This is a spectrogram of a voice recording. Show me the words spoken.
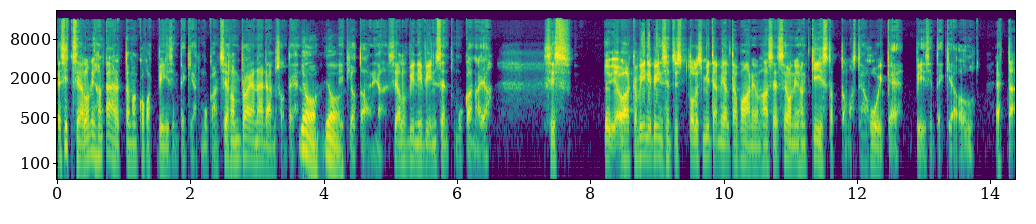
Ja sitten siellä on ihan äärettömän kovat biisintekijät mukana. Siellä on Brian Adams on tehnyt joo, joo. niitä jotain ja siellä on Vinnie Vincent mukana ja siis ja vaikka Vinnie Vincent siis olisi mitä mieltä vaan, niin onhan se, se on ihan kiistattomasti ihan huikea biisintekijä ollut. Että,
